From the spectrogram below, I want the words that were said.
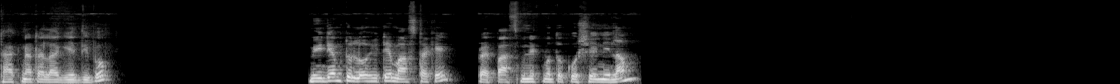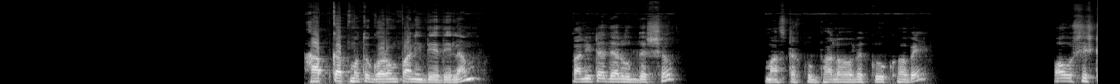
ঢাকনাটা লাগিয়ে দিব। মিডিয়াম টু লো হিটে মাছটাকে প্রায় পাঁচ মিনিট মতো কষিয়ে নিলাম। হাফ কাপ মতো গরম পানি দিয়ে দিলাম। পানিটা দেওয়ার উদ্দেশ্য, মাছটা খুব ভালোভাবে কুক হবে। অবশিষ্ট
